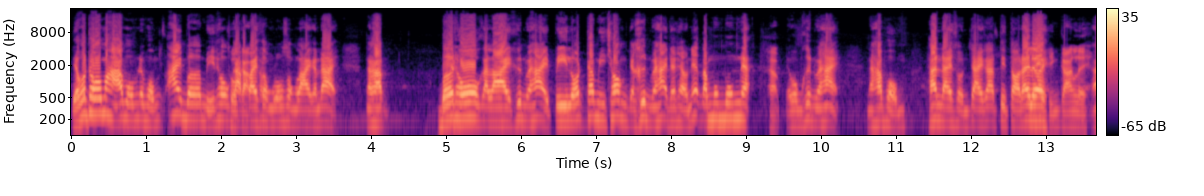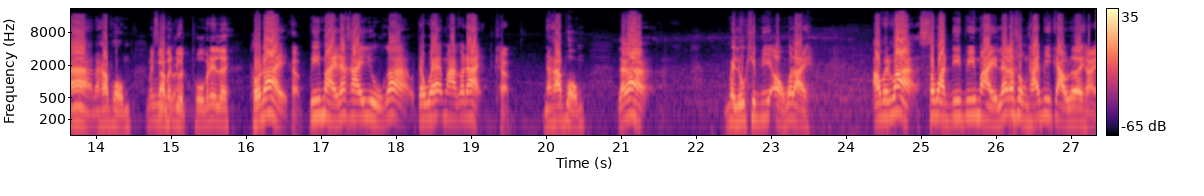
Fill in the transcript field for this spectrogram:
เดี๋ยวพอโทรมาหาผมเดี๋ยวผมให้เบอร์หมีโทรกลับโทรกลับไปครับ ส่งลงส่งไลน์กันได้นะครับ เบอร์โทรกับไลน์ขึ้นไว้ให้ ปีรถถ้ามีช่องจะขึ้นไว้ให้แถวๆเนี้ยตามมุมๆเนี่ยครับ เดี๋ยวผมขึ้นไว้ให้นะครับผม ท่านใดสนใจก็ติดต่อได้เลยทิ้งกลางเลย อ่านะครับผมไม่มีวันหยุดโทรไม่ได้เลย โทรได้ ครับ ปีใหม่ถ้าใครอยู่ก็จะแวะมาก็ได้ครับ นะครับผม แล้วก็ไม่รู้คลิปนี้ออกเมื่อไหร่ เอาเป็นว่าสวัสดีปีใหม่แล้วก็อะ ส่งท้ายปีเก่าเลย ใช่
